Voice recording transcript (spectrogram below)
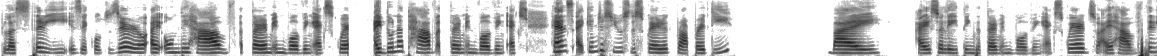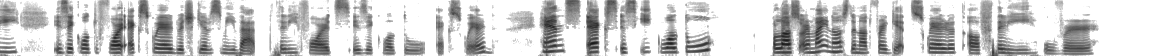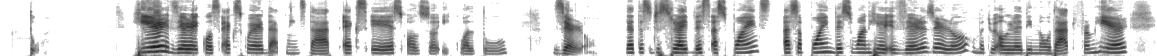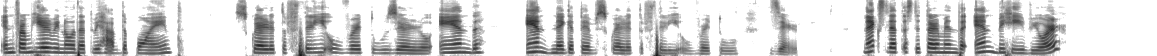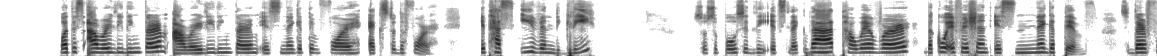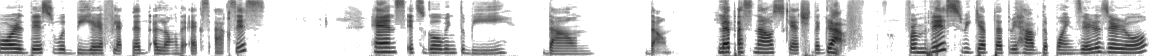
plus 3 is equal to 0, I only have a term involving x squared. I do not have a term involving x. Hence, I can just use the square root property by isolating the term involving x squared. So I have 3 is equal to 4x squared, which gives me that 3 fourths is equal to x squared. Hence, x is equal to plus or minus, do not forget, square root of 3 over here, 0 equals x squared. That means that x is also equal to 0. Let us just write this as points. As a point, this one here is 0, 0, but we already know that from here. And from here, we know that we have the point square root of 3 over 2, 0, and, and negative square root of 3 over 2, 0. Next, let us determine the end behavior. What is our leading term? Our leading term is negative 4x to the 4. It has even degree. So supposedly it's like that. However, the coefficient is negative. So therefore, this would be reflected along the x-axis. Hence, it's going to be down, down. Let us now sketch the graph. From this, we get that we have the point 0, 0,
